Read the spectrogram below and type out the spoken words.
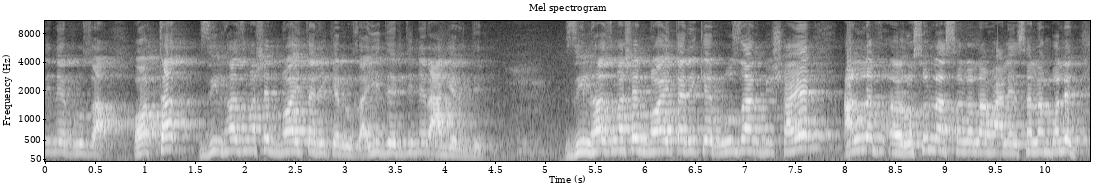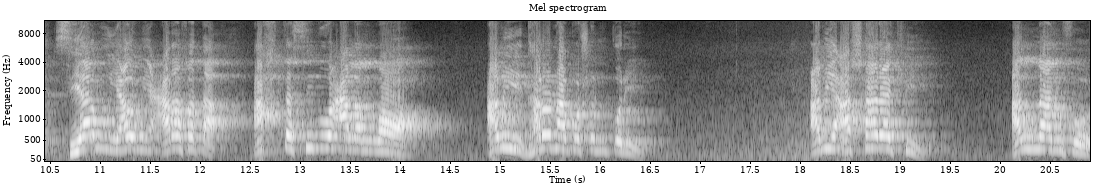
দিনের রোজা। অর্থাৎ জিলহাজ মাসের নয় তারিখের রোজা, ঈদের দিনের আগের দিন। জিলহাজ মাসের নয় তারিখের রোজার বিষয়ে আল্লাহ রসুল্লাহ সাল্লাহ আলিয়া বলেন, সিয়ামু ইয়াউমি আরাফাতা আহতাসিবু আলাল্লাহ। আমি ধারণা পোষণ করি, আমি আশা রাখি আল্লাহর উপর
